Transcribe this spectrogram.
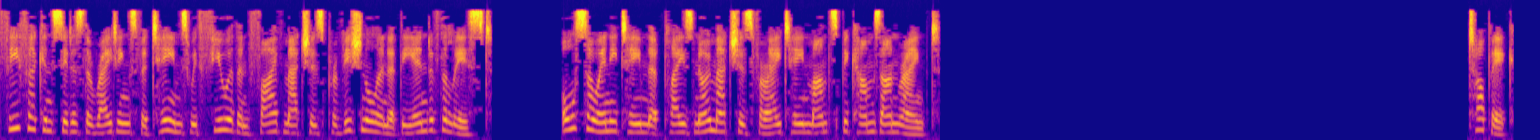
FIFA considers the ratings for teams with fewer than five matches provisional and at the end of the list. Also any team that plays no matches for 18 months becomes unranked. Topic:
